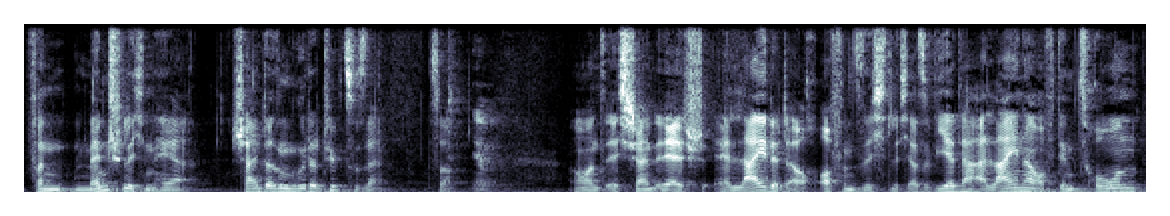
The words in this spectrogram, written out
von menschlichen her scheint das ein guter Typ zu sein. So. Ja. Und es scheint, er, er leidet auch offensichtlich. Also wie er da alleine auf dem Thron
